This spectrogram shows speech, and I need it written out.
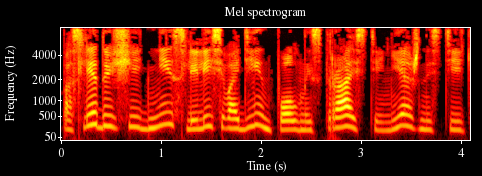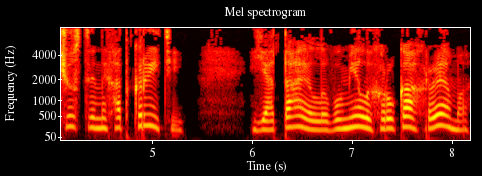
Последующие дни слились в один, полный страсти, нежности и чувственных открытий. Я таяла в умелых руках Рема,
